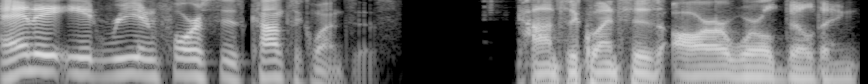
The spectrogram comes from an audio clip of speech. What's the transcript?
And it, it reinforces consequences. Consequences are world building.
